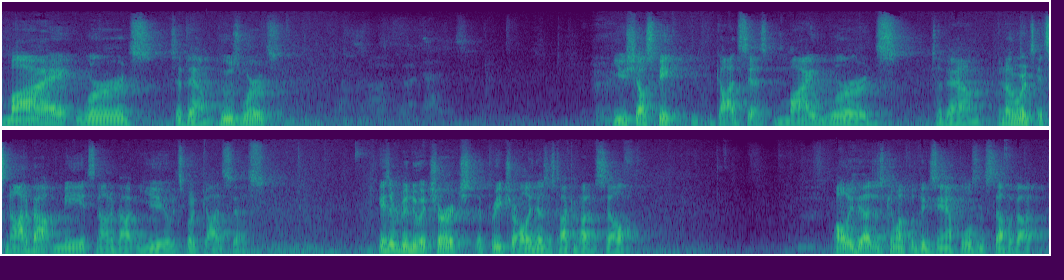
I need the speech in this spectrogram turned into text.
my words to them. Whose words? You shall speak, God says, my words to them. In other words, it's not about me, it's not about you, it's what God says. You guys ever been to a church? The preacher, all he does is talk about himself. All he does is come up with examples and stuff about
